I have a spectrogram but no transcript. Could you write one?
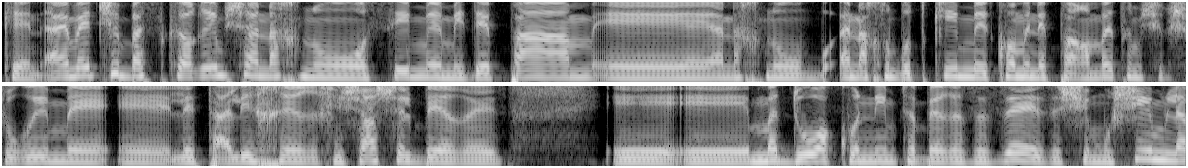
כן. האמת שבסקרים שאנחנו עושים אה, מדי פעם, אה, אנחנו, אנחנו בודקים אה, כל מיני פרמטרים שקשורים לתהליך רכישה של ברז, מדוע קונים את הברז הזה, איזה שימושים אה,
